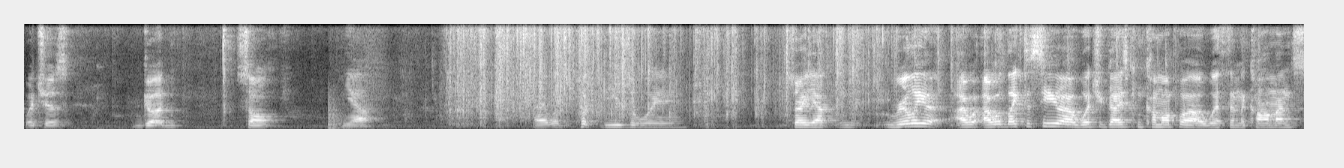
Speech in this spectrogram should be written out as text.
which is good. So, yeah. Alright, let's put these away. So yeah, really, I, I would like to see uh, what you guys can come up uh, with in the comments.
